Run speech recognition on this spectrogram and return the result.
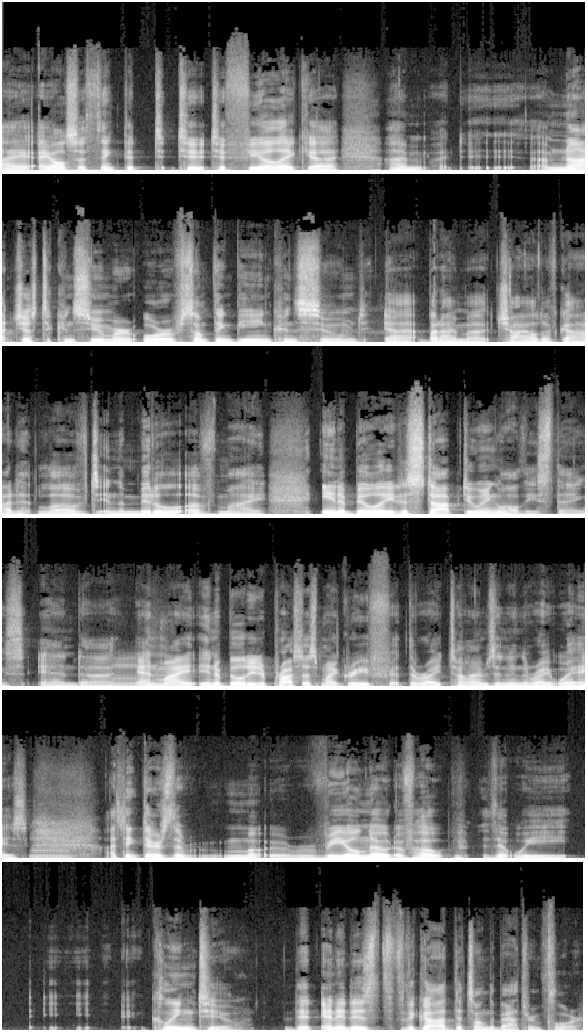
I, I also think that t- to to feel like uh, I'm I'm not just a consumer or of something being consumed, uh, but I'm a child of God, loved in the middle of my inability to stop doing all these things, and uh, and my inability to process my grief at the right times and in the right ways. I think there's the mo- real note of hope that we cling to that, and it is the God that's on the bathroom floor.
